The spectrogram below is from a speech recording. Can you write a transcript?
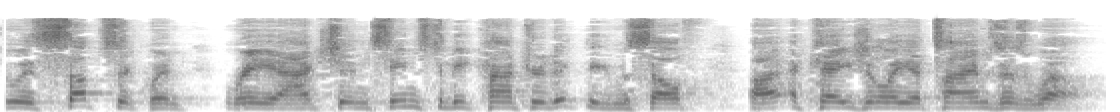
to his subsequent reaction. Seems to be contradicting himself uh, occasionally at times as well.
